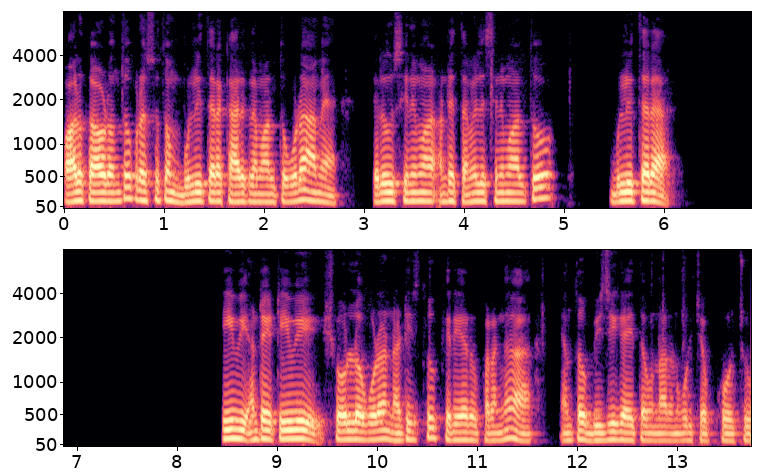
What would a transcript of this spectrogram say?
పాలు కావడంతో ప్రస్తుతం బుల్లితెర కార్యక్రమాలతో కూడా ఆమె తెలుగు సినిమా అంటే తమిళ సినిమాలతో బుల్లితెర టీవీ అంటే టీవీ షోల్లో కూడా నటిస్తూ కెరియర్ పరంగా ఎంతో బిజీగా అయితే ఉన్నారని కూడా చెప్పుకోవచ్చు.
